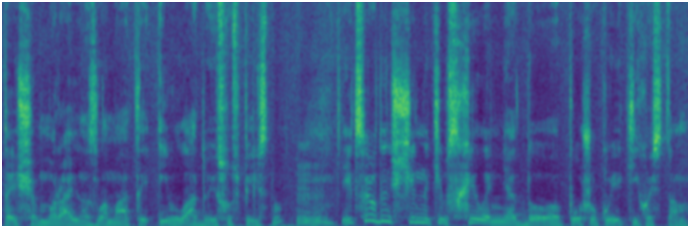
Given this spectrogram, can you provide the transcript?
те, щоб морально зламати і владу, і суспільство. І це один з чинників схилення до пошуку якихось там.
